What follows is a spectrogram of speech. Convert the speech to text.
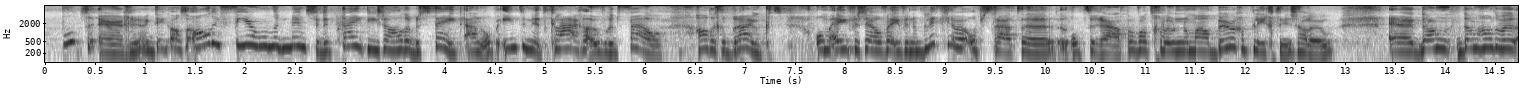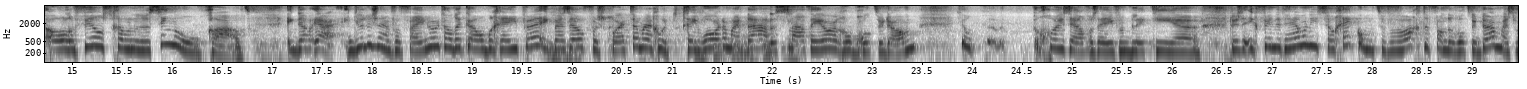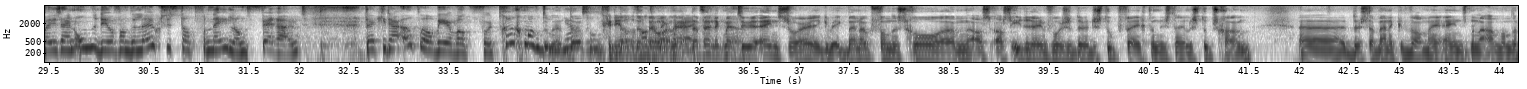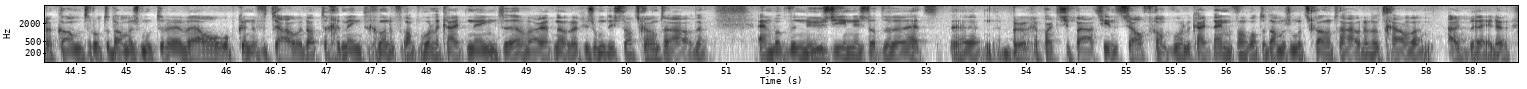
ergeren. Ik denk, als al die 400 mensen de tijd die ze hadden besteed aan op internet klagen over het vuil hadden gebruikt om even zelf even een blikje op straat eh, op te rapen, wat gewoon normaal burgerplicht is, hallo, eh, dan, dan hadden we al een veel schonere single gehad. Ik dacht, ja, jullie zijn voor Feyenoord, had ik al begrepen. Ik ben zelf voor Sparta, maar goed, geen woorden, maar daden slaat heel erg op Rotterdam. Joh, gooi zelf eens even een blikje. eh. Dus ik vind het helemaal niet zo gek om te verwachten van de Rotterdammers. Wij zijn onderdeel van de leukste stad van Nederland, veruit. Dat je daar ook wel weer wat voor terug mag doen. Ja, Dat- soms- dat- dat ben ik Dat ben ik met u eens hoor. Ik, ik ben ook van de school. ehm, als, als iedereen voor zijn deur de stoep veegt, dan is de hele stoep schoon. Eh, dus daar ben ik het wel mee eens. Maar aan de andere kant, Rotterdammers moeten er wel op kunnen vertrouwen dat de gemeente gewoon de verantwoordelijkheid neemt eh, waar het nodig is om die stad schoon te houden. En wat we nu zien is dat we het eh, burgerparticipatie en het zelfverantwoordelijkheid nemen van Rotterdammers om het schoon te houden, dat gaan we uitbreden.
